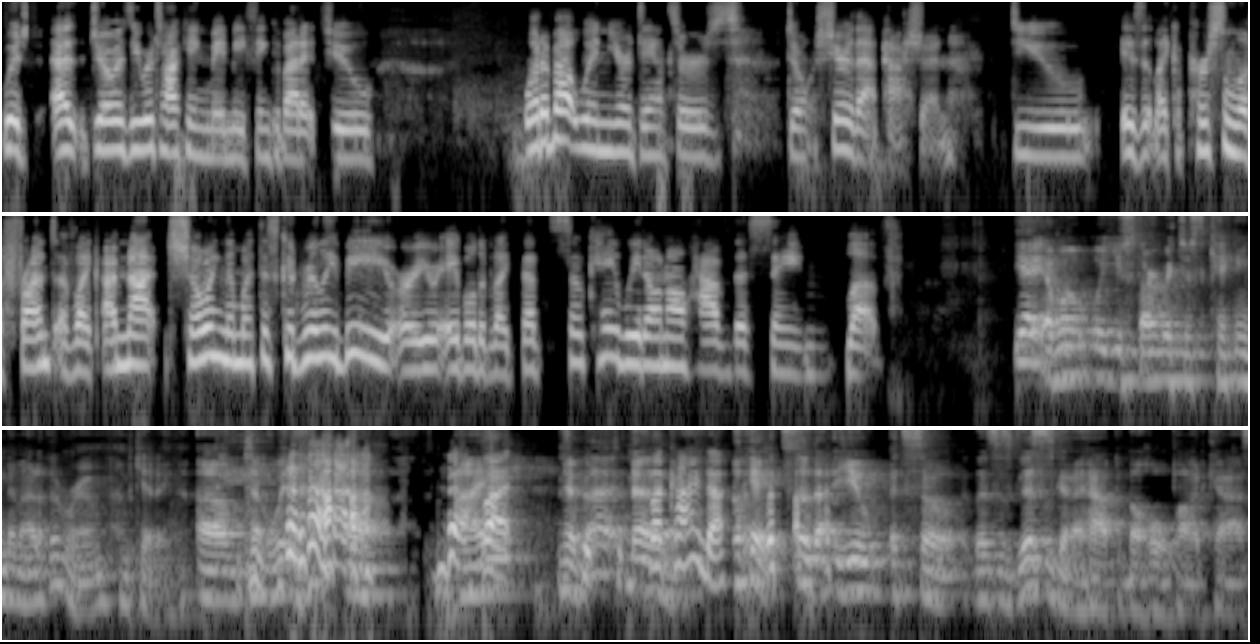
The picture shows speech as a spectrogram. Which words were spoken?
Which, as, Joe, as you were talking, made me think about it too. What about when your dancers don't share that passion do you is it like a personal affront of like i'm not showing them what this could really be or you're able to be like that's okay we don't all have the same love yeah, yeah. Well, well, you start with just kicking them out of the room. I'm kidding. Um, no, with, uh, I, but no, but, no, but no. kind of. Okay, so that you, so this is this is going to happen the whole podcast.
